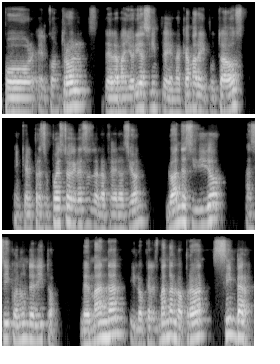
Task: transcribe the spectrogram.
por el control de la mayoría simple en la Cámara de Diputados, en que el presupuesto de egresos de la Federación lo han decidido así con un dedito. Les mandan y lo que les mandan lo aprueban sin ver,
